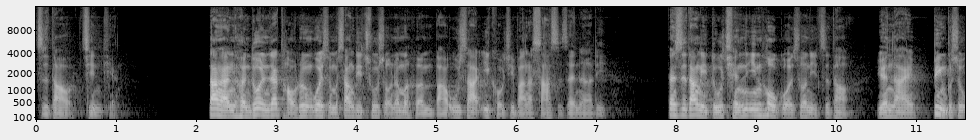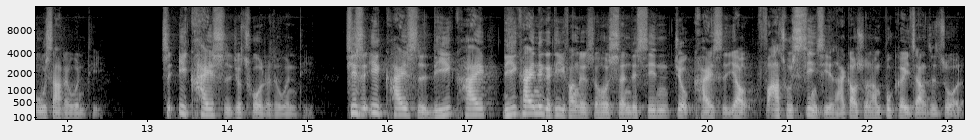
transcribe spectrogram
直到今天。当然，很多人在讨论为什么上帝出手那么狠，把乌萨一口气把他杀死在那里。但是，当你读前因后果的时候，你知道，原来并不是乌萨的问题，是一开始就错了的问题。其实一开始离开离开那个地方的时候，神的心就开始要发出信息来，告诉他们不可以这样子做了。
